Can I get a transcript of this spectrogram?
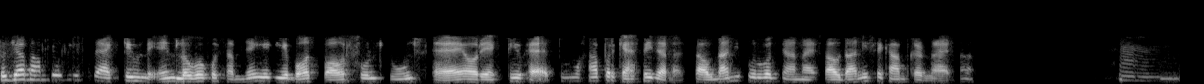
तो जब हम लोग इस एक्टिव इन लोगों को समझेंगे कि ये बहुत पावरफुल टूल्स है और एक्टिव है तो वहाँ पर कैसे जाना है? सावधानी पूर्वक जाना है सावधानी से काम करना है ना? हम्म,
